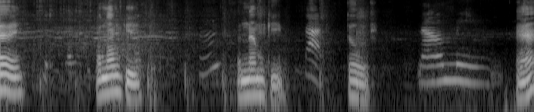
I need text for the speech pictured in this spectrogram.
এই তোর নাম কি তোর নাম কি তোর হ্যাঁ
